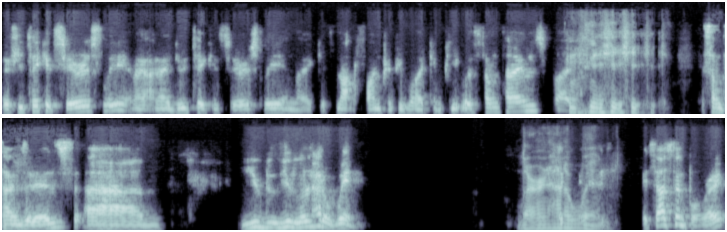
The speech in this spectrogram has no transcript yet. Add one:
if you take it seriously, and I, and I do take it seriously, and like it's not fun for people I compete with sometimes, but sometimes it is. Um, you you learn how to win. Learn how to win. It's that simple, right?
